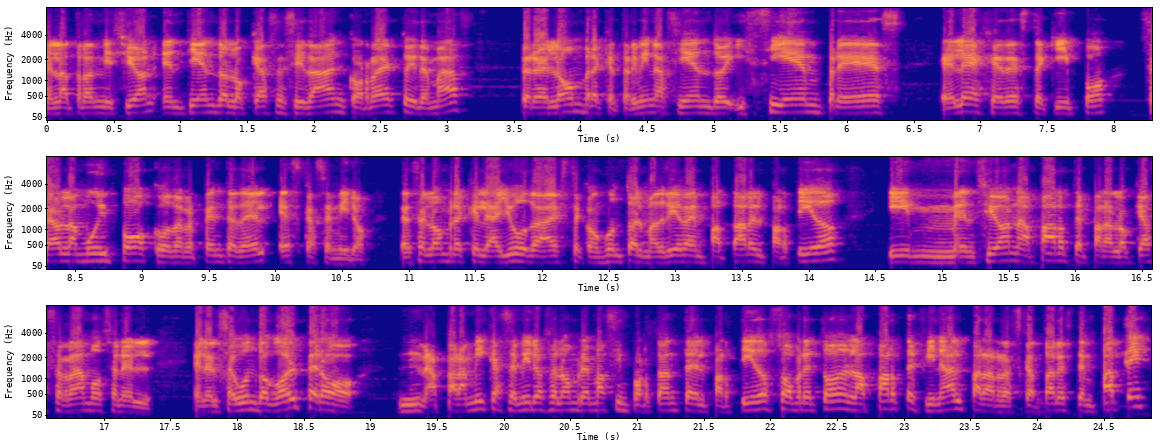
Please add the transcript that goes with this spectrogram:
en la transmisión, entiendo lo que hace Zidane, correcto y demás, pero el hombre que termina siendo y siempre es el eje de este equipo, se habla muy poco de repente de él, es Casemiro. Es el hombre que le ayuda a este conjunto del Madrid a empatar el partido y menciona aparte para lo que hace Ramos en el, en el segundo gol, pero para mí Casemiro es el hombre más importante del partido, sobre todo en la parte final para rescatar este empate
